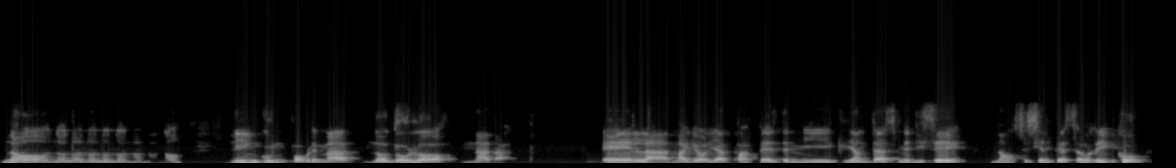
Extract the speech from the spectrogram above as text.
No, no, no, no, no, no, no, no. no, Ningún problema, no dolor, nada. Eh, la mayoría parte de mis clientes me dice, no, se siente ser rico.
